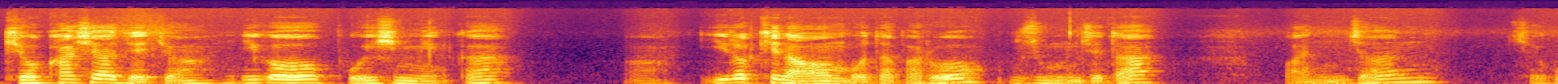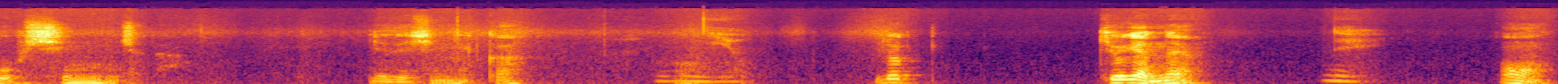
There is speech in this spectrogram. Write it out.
기억하셔야 되죠. 이거 보이십니까? 어, 이렇게 나오면 뭐다 바로 무슨 문제다? 완전 제곱식 문제다. 이해되십니까? 아니요. 이렇게 기억이 안 나요? 네. 어,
